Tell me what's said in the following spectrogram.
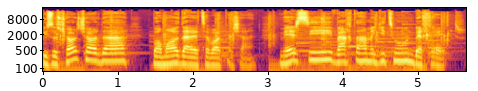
2414 با ما در ارتباط باشن. مرسی وقت همگیتون بخیر.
